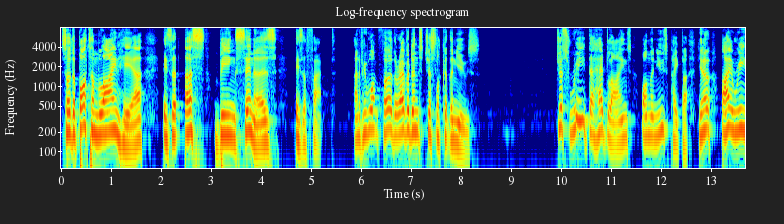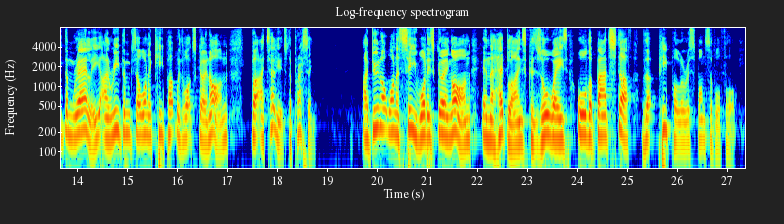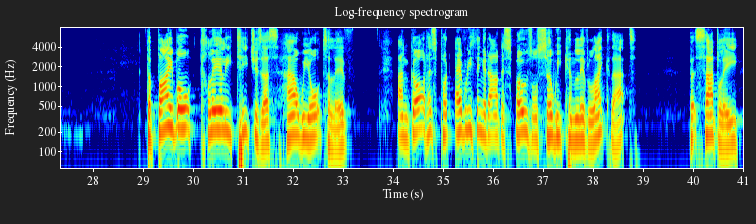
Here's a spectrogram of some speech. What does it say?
So, the bottom line here is that us being sinners is a fact. And if you want further evidence, just look at the news. Just read the headlines on the newspaper. You know, I read them rarely. I read them because I want to keep up with what's going on. But I tell you, it's depressing. I do not want to see what is going on in the headlines because it's always all the bad stuff that people are responsible for. The Bible clearly teaches us how we ought to live, and God has put everything at our disposal so we can live like that. But sadly,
